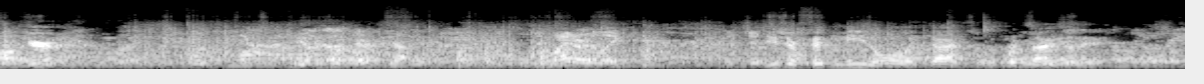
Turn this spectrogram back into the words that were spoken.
Oh, here. Mine are like legit. These are fitting me though like that. So what size are they?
